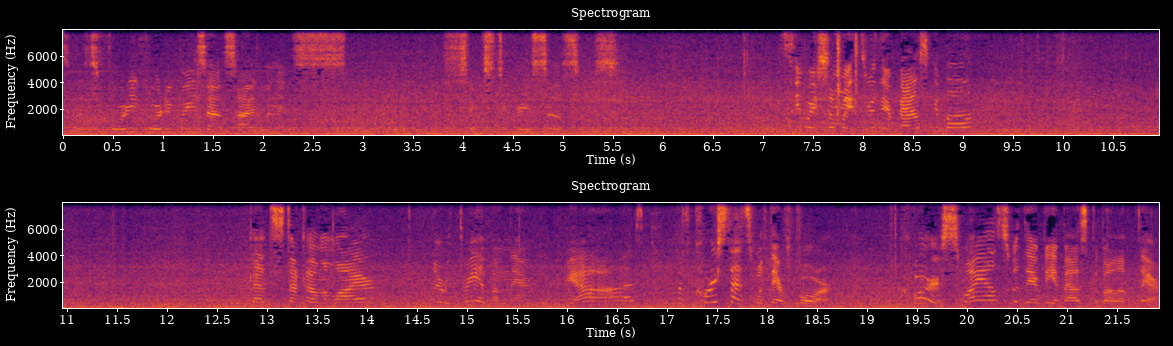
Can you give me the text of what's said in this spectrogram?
So it's 44 degrees outside when it's 6 degrees Celsius. See where somebody threw their basketball? Got stuck on the wire. There were three of them there. Yes. Of they're for. Of course. Why else would there be a basketball up there?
